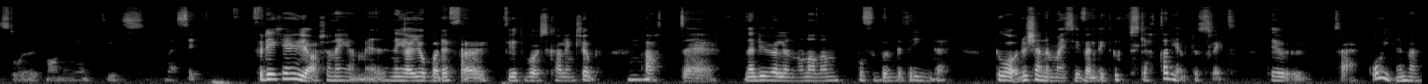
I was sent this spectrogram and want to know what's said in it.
stor utmaning rent tidsmässigt. För det kan ju jag känna igen mig när jag jobbade för, för Göteborgs curlingklubb. Mm. Att eh, när du eller någon annan på förbundet ringde, då, då känner man sig väldigt uppskattad helt plötsligt. Det är så här, oj nej men,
